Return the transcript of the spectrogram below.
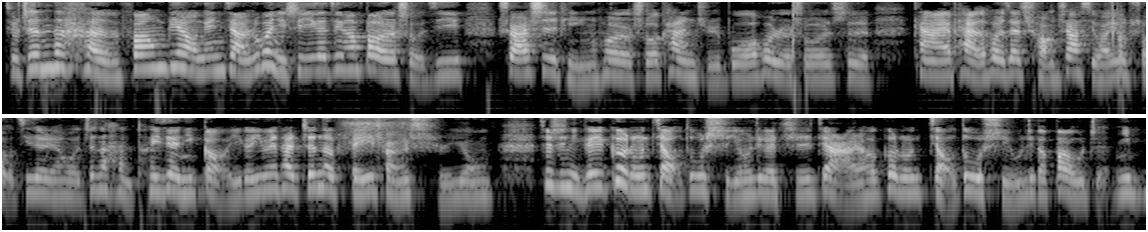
就真的很方便，我跟你讲，如果你是一个经常抱着手机刷视频，或者说看直播，或者说是看 iPad，或者在床上喜欢用手机的人，我真的很推荐你搞一个，因为它真的非常实用。就是你可以各种角度使用这个支架，然后各种角度使用这个抱枕。你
